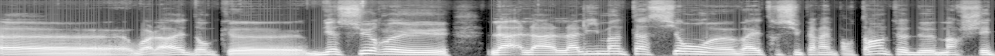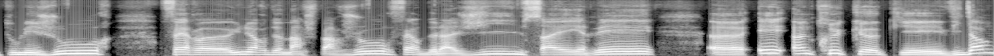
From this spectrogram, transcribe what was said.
Euh, voilà, donc euh, bien sûr euh, la- la- l'alimentation va être super importante, de marcher tous les jours, faire une heure de marche par jour, faire de la gym, s'aérer, et un truc qui est évident,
